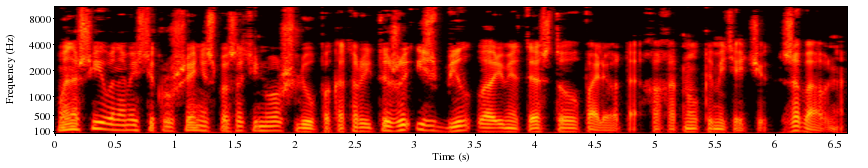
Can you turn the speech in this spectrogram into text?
Мы нашли его на месте крушения спасательного шлюпа, который ты же избил во время тестового полета», — хохотнул комитетчик. «Забавно».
